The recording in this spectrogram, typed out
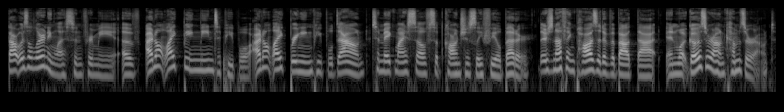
that was a learning lesson for me of I don't like being mean to people. I don't like bringing people down to make myself subconsciously feel better. There's nothing positive about that, and what goes around comes around.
